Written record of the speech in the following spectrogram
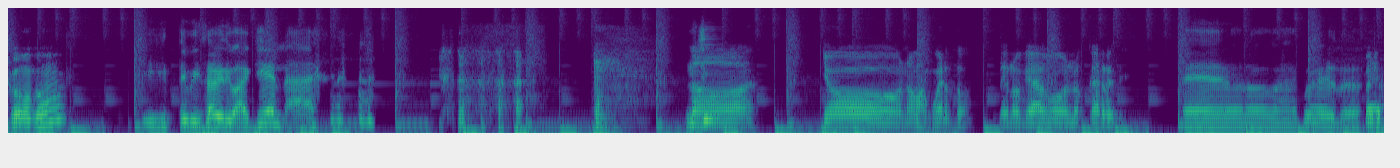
¿Cómo, cómo? Dijiste pisado y digo, ¿a quién? Ah, No, yo no me acuerdo de lo que hago en los carretes. pero no me acuerdo. Pero-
